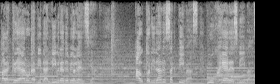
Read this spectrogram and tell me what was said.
para crear una vida libre de violencia. Autoridades activas, mujeres vivas.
